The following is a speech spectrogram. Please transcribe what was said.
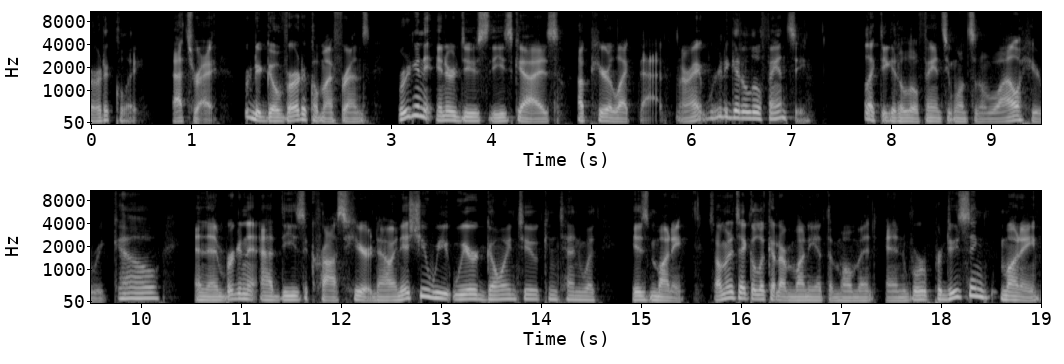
vertically? That's right. We're going to go vertical, my friends. We're going to introduce these guys up here like that. All right, we're going to get a little fancy. I like to get a little fancy once in a while. Here we go. And then we're going to add these across here. Now, an issue we, we're going to contend with is money. So I'm going to take a look at our money at the moment, and we're producing money.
